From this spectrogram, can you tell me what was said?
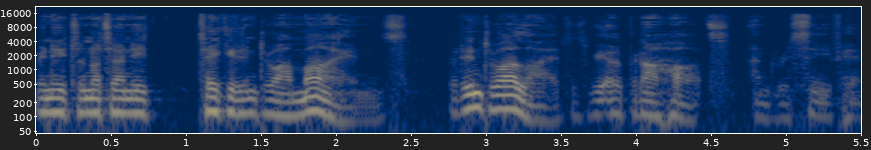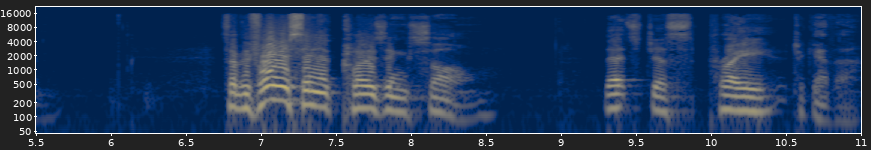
We need to not only take it into our minds, but into our lives as we open our hearts and receive Him. So before we sing a closing song, let's just pray together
